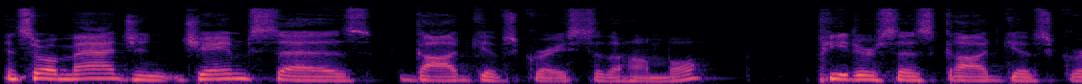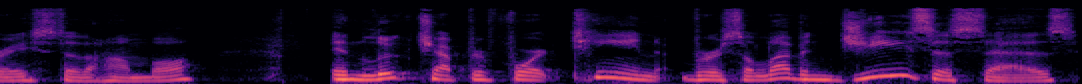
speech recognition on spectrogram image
And so imagine James says God gives grace to the humble. Peter says God gives grace to the humble. In Luke chapter 14, verse 11, Jesus says,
